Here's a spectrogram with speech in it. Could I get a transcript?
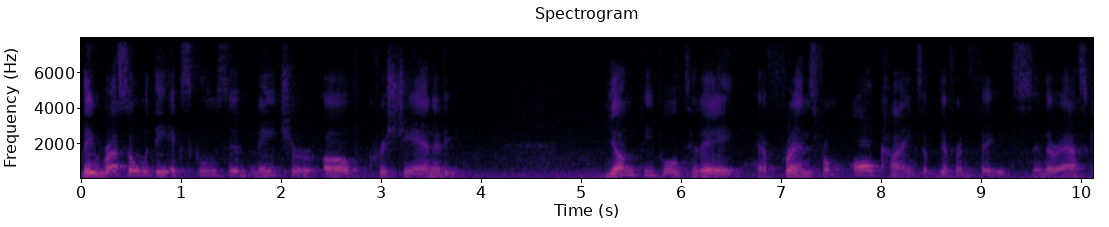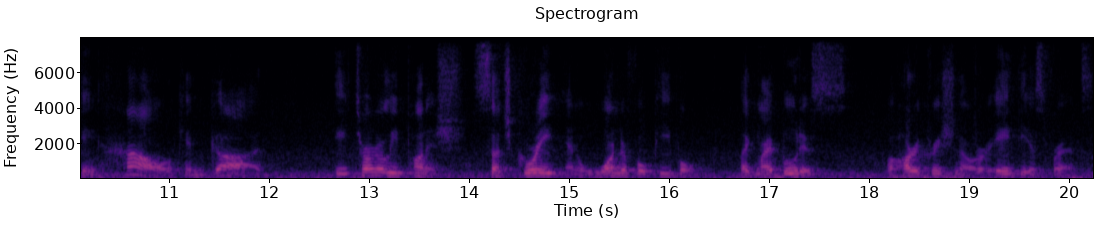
they wrestle with the exclusive nature of Christianity. Young people today have friends from all kinds of different faiths, and they're asking, how can God eternally punish such great and wonderful people like my Buddhists or Hare Krishna or atheist friends?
